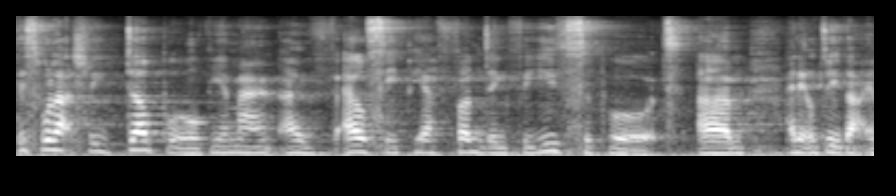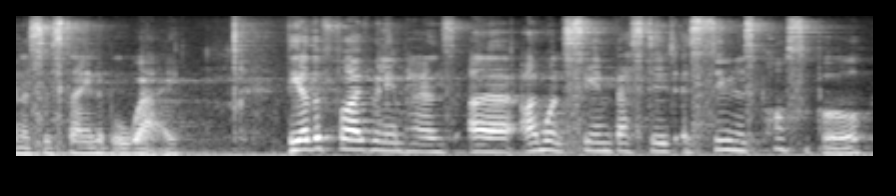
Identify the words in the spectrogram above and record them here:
This will actually double the amount of LCPF funding for youth support, um, and it'll do that in a sustainable way. The other £5 million pounds, uh, I want to see invested as soon as possible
